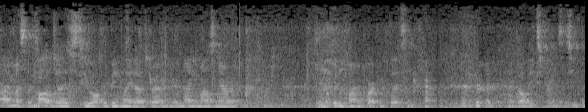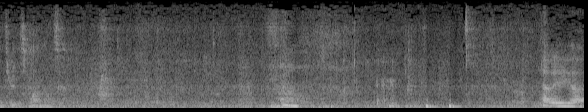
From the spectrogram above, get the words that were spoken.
I must apologize to you all for being late. I was driving here at 90 miles an hour. I couldn't find a parking place and like all the experiences you've been through this morning also. Hmm. Had a uh,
